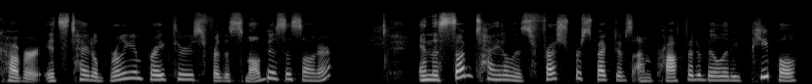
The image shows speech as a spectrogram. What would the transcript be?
cover it's titled brilliant breakthroughs for the small business owner and the subtitle is Fresh Perspectives on Profitability, People,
